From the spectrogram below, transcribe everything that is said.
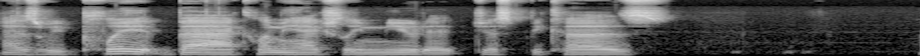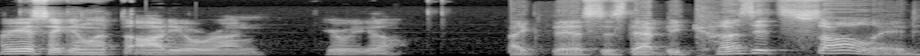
as we play it back, let me actually mute it just because, I guess I can let the audio run. Here we go. Like this is that because it's solid,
